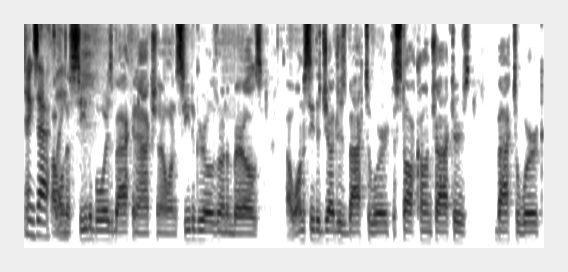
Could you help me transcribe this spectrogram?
I want to see the boys back in action. I want to see the girls running barrels. I want to see the judges back to work, the stock contractors back to work,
